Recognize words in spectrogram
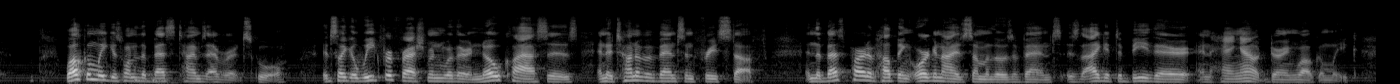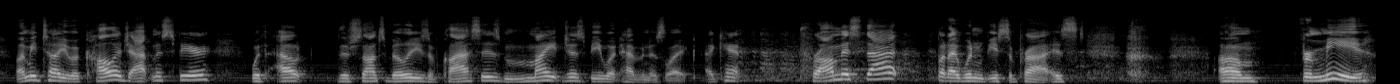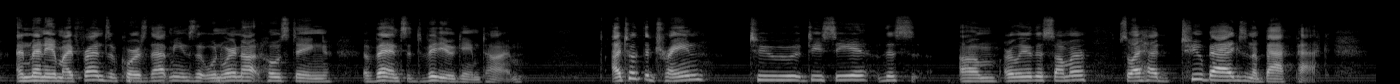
Welcome week is one of the best times ever at school. It's like a week for freshmen where there are no classes and a ton of events and free stuff. And the best part of helping organize some of those events is that I get to be there and hang out during Welcome Week. Let me tell you, a college atmosphere without the responsibilities of classes might just be what heaven is like. I can't promise that, but I wouldn't be surprised. um, for me and many of my friends, of course, that means that when we're not hosting events, it's video game time. I took the train to DC this um, earlier this summer, so I had two bags and a backpack,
